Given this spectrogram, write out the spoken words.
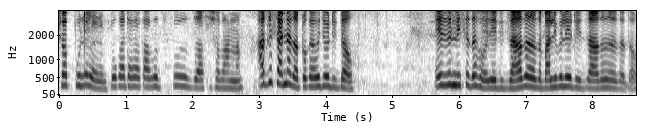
সব পুড়ে লাগলাম টোকা টাকা কাগজ যা আছে সব আনলাম। আর কি চাই না দাও, টোকা ওই যে ওটি দাও। এই যে নিচে দেখো যে এটি যারা দাদা বালি বালি এটি যারা দাদা দাও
